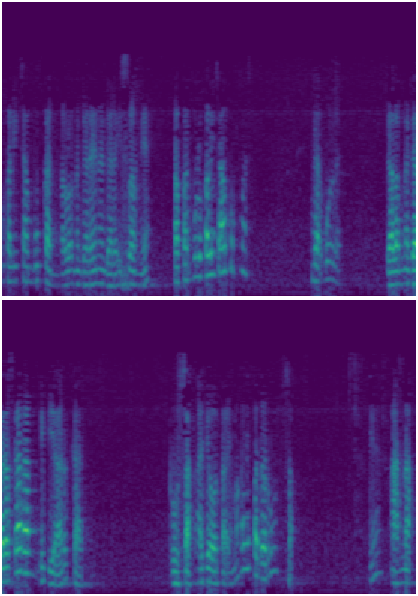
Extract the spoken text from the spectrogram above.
kali cambukan. Kalau negaranya negara Islam ya. 80 kali cambuk mas. Nggak boleh. Dalam negara sekarang dibiarkan. Rusak aja otaknya. Makanya pada rusak. Ya, anak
